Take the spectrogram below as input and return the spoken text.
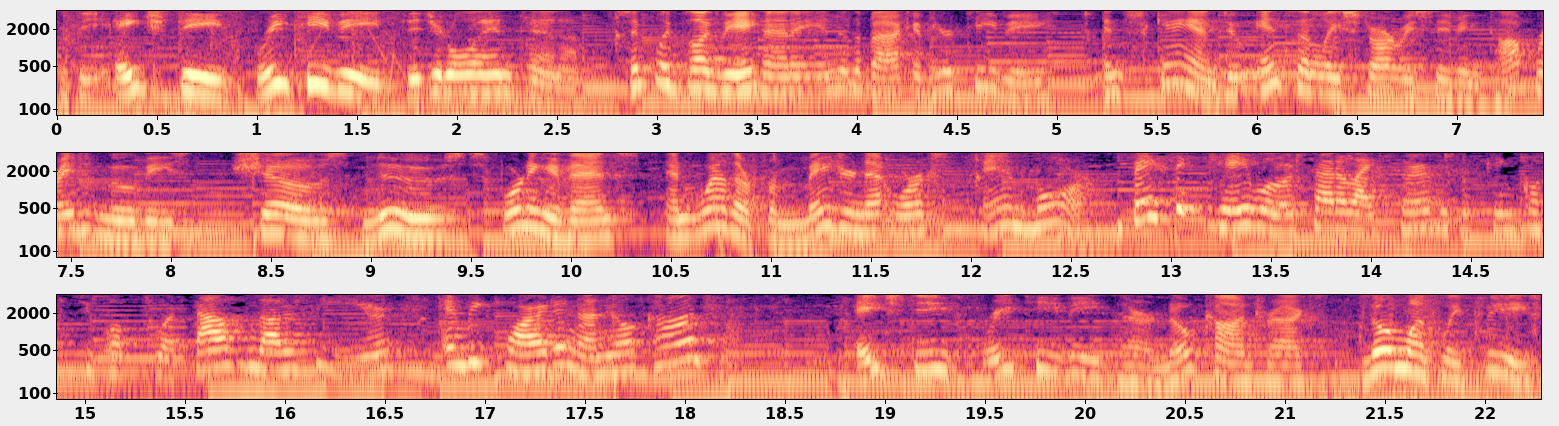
with the HD Free TV digital antenna. Simply plug the antenna into the back of your TV and scan to instantly start receiving top rated movies, shows, news, sporting events, and weather from major networks and more. Basic cable or satellite services can cost you up to $1,000 a year and require an annual contract. HD Free TV, there are no contracts, no monthly fees,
